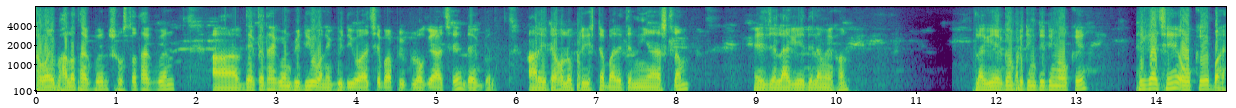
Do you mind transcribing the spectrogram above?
সবাই ভালো থাকবেন, সুস্থ থাকবেন। আর দেখতে থাকবেন ভিডিও, অনেক ভিডিও আছে বা ব্লগে আছে, দেখবেন। আর এটা হলো ফ্রিজটা, বাড়িতে নিয়ে আসলাম। এই যে লাগিয়ে দিলাম এখন। লাগিয়ে একদম ফিটিং টিটিং ওকে ঠিক আছে ওকে বাই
